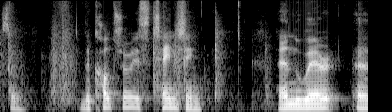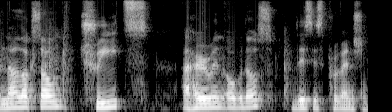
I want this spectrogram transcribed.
So the culture is changing. And where uh, naloxone treats a heroin overdose, this is prevention.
